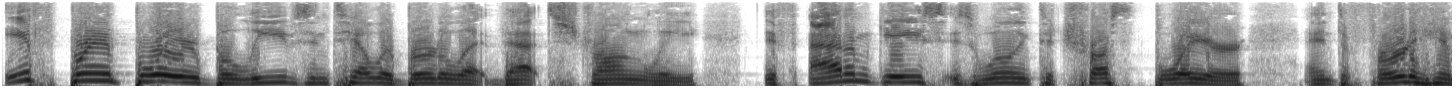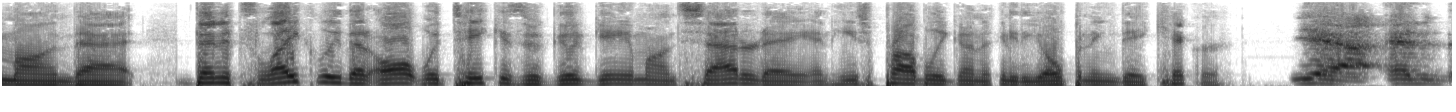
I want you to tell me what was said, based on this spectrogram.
if Brant Boyer believes in Taylor Bertolet that strongly, if Adam Gase is willing to trust Boyer and defer to him on that, then it's likely that all it would take is a good game on Saturday, and he's probably going to be the opening day kicker. Yeah, and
